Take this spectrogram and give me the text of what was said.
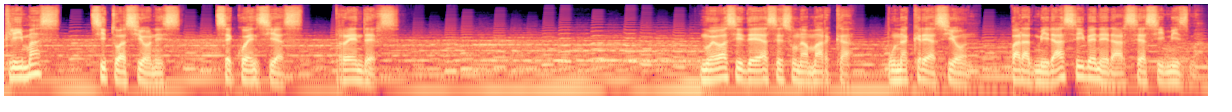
climas, situaciones, secuencias, renders, Nuevas Ideas es una marca, una creación, para admirarse y venerarse a sí misma.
